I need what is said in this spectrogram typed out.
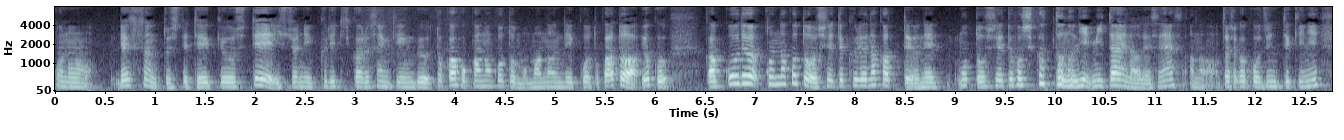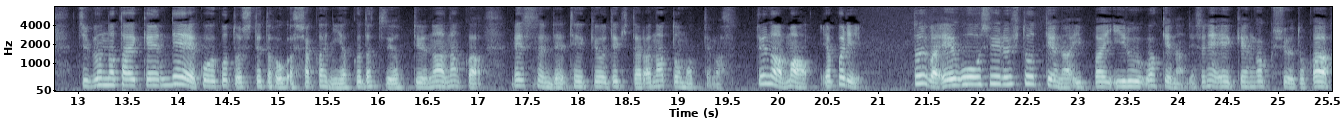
このレッスンとして提供して一緒にクリティカルシンキングとか他のことも学んでいこうとかあとはよく学校でこんなことを教えてくれなかったよねもっと教えてほしかったのにみたいなですねあの私が個人的に自分の体験でこういうことをしてた方が社会に役立つよっていうのはなんかレッスンで提供できたらなと思ってます。というのはまあやっぱり例えば英語を教える人っていうのはいっぱいいるわけなんですね。英検学習とか、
